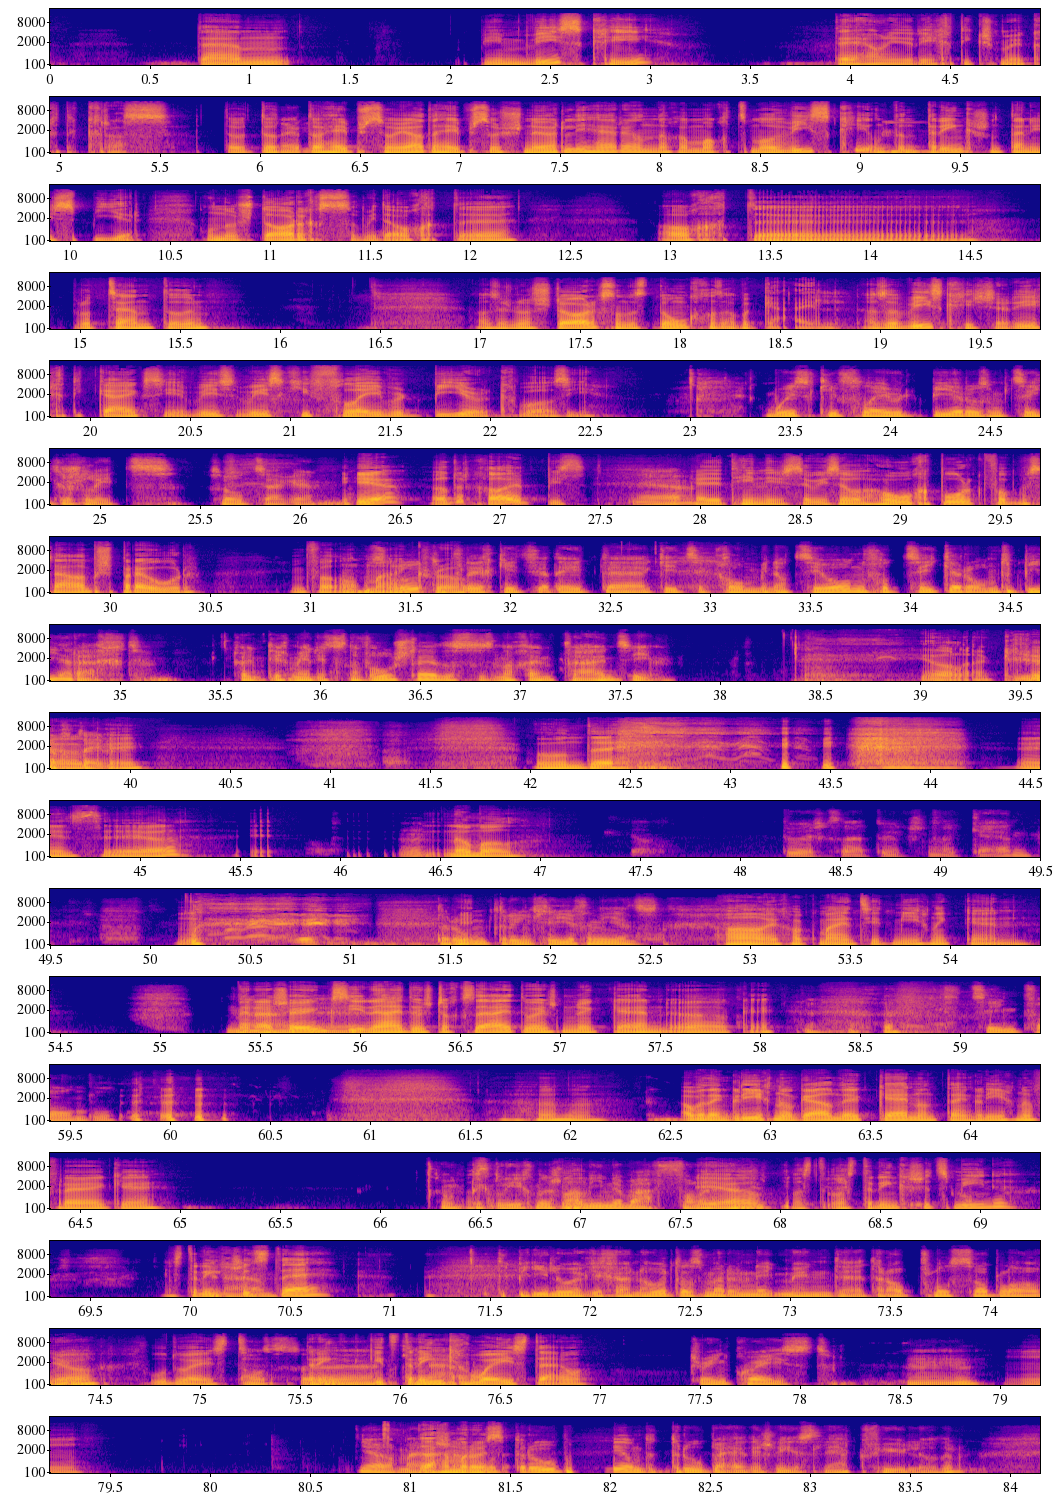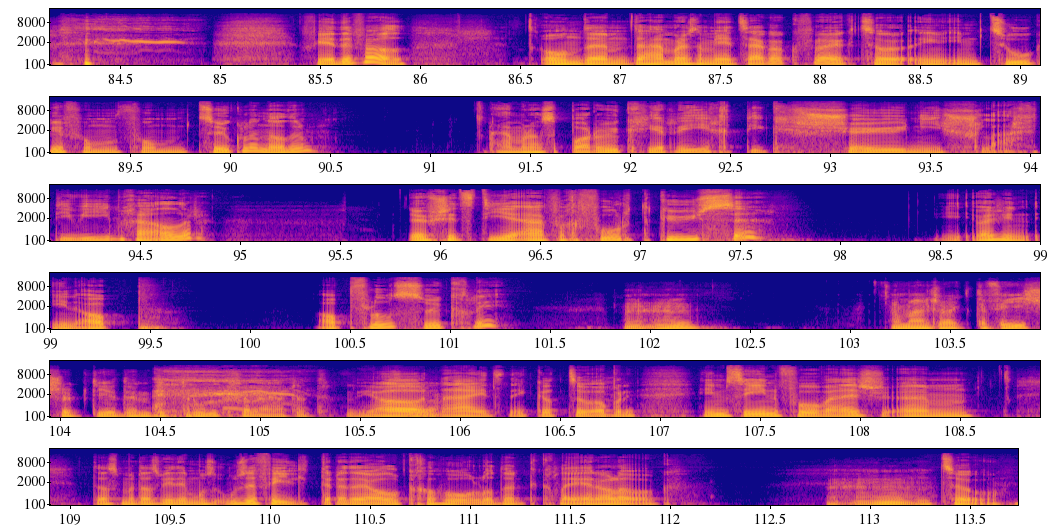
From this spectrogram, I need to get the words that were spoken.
dann beim Whisky, den habe ich richtig geschmeckt, krass. Da, da, Ja. da hebst du so, ja, da hebst so Schnörli her und dann macht es mal Whisky und dann trinkst du und dann ist es Bier. Und noch starkes, so mit 8, äh, 8 äh, Prozent, oder? Also ist noch starkes und das dunkles, aber geil. Also Whisky ist ja richtig geil gewesen. Whis Whisky flavored Beer quasi. Whisky-flavored Bier aus dem Zigerschlitz, sozusagen. Ja, oder? Kann etwas. ja. Ja, dort ist sowieso eine Hochburg vom Selbstbrauer. Im Fall Absolut. Und Micro. vielleicht gibt es ja dort äh, gibt's eine Kombination von Ziger und Bierrecht. Könnte ich mir jetzt noch vorstellen, dass das noch ein fein sein Ja, lecker. Ja, okay. Und äh, es, äh, ja. Hm? Nochmal. Du hast gesagt, du hättest nicht gern. Darum trinke ich ihn jetzt. Ah, ich habe gemeint, sie hat mich nicht gern. Wäre auch schön der gewesen. Nein, du hast doch gesagt, du hast ihn nicht gern. Ja, okay. Zimpfhandel. Aha. Aber dann gleich noch, gell, nicht gern und dann gleich noch fragen, Und dann gleich noch schnell reinwäffeln. ja, was, was trinkst du jetzt meine? Was trinkst du Genau. jetzt den? Dabei schaue ich ja nur, dass wir nicht müssen, äh, den Abfluss ablassen Ja, weil Food Waste. Das, Trink, äh, Gibt genau. Drink Waste auch? Drink Waste. Mhm. Mhm. Ja, Da man haben wir uns- eine Traube und eine Traube hat ja schliesslich ein Gefühl, oder? Auf jeden Fall. Und ähm, da haben wir uns jetzt auch gefragt, so im, im Zuge vom, vom Zügeln, oder? Haben wir noch ein paar wirklich richtig schöne, schlechte Weine im Keller. Darfst jetzt die einfach fortgüssen? Weißt du, in, in Ab, Abfluss, wirklich? Mhm. Und meinst du wegen der Fische, ob die dann betrunken werden? Ja, So. nein, jetzt nicht gerade so. Aber im Sinn von, weißt du, ähm, dass man das wieder muss rausfiltern, den Alkohol, oder? Die Kläranlage. Mhm. Und so.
